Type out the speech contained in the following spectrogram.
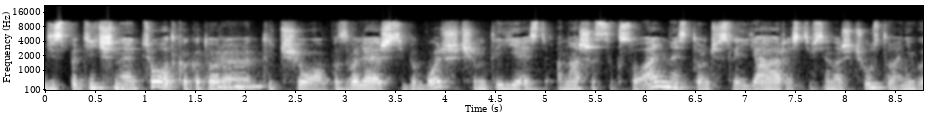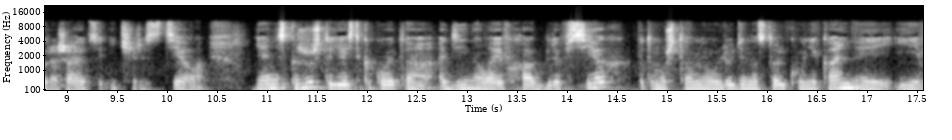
деспотичная тетка, которая mm-hmm. ты чё, позволяешь себе больше, чем ты есть. А наша сексуальность, в том числе ярость и все наши чувства, они выражаются и через тело. Я не скажу, что есть какой-то один лайфхак для всех, потому что ну, люди настолько уникальные и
